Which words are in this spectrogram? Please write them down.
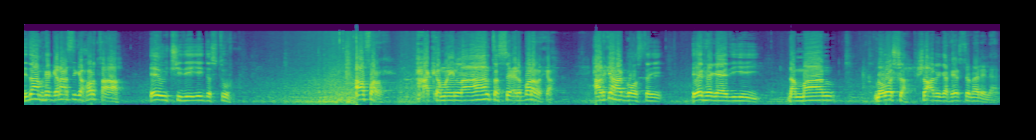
nidaamka ganacsiga xorta ah ee uu jideeyey dastuurku. Afar xakamayn la'aanta sicir bararka. Xadhkaha goostay ee ragaadiyey dhammaan nolosha shacbiga reer somalilan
